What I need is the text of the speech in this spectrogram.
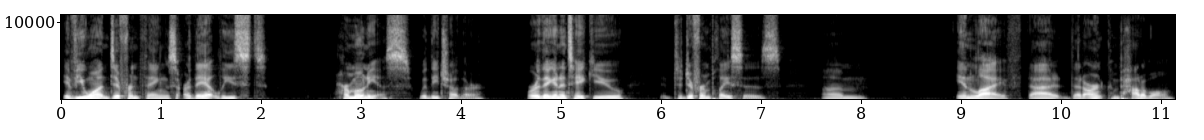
if you want different things are they at least harmonious with each other? Or are they going to take you to different places um, in life that that aren't compatible.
